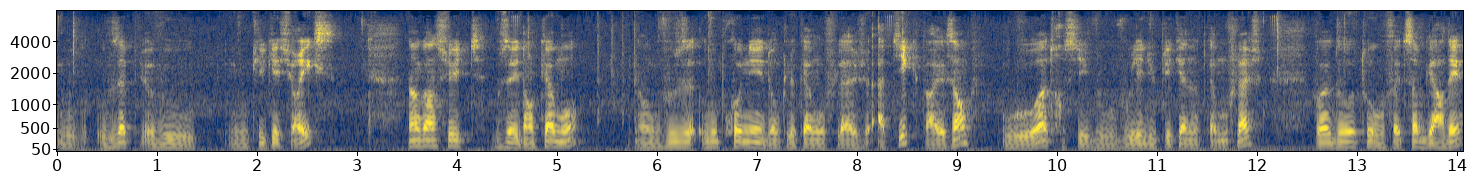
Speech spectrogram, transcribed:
Vous, cliquez sur X donc ensuite, vous allez dans camo. Donc vous, vous prenez donc le camouflage haptique par exemple, ou autre si vous voulez dupliquer un autre camouflage. Retour, vous faites sauvegarder.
